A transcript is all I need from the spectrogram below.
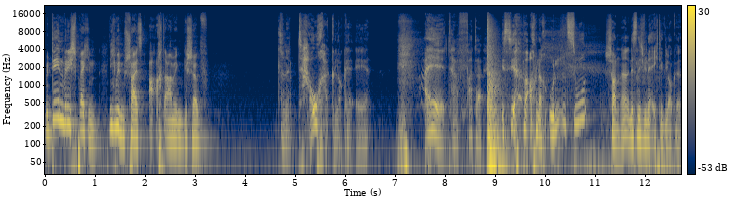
Mit denen will ich sprechen. Nicht mit dem scheiß achtarmigen Geschöpf. So eine Taucherglocke, ey. Alter Vater. Ist sie aber auch nach unten zu? Schon, ne? Das ist nicht wie eine echte Glocke.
